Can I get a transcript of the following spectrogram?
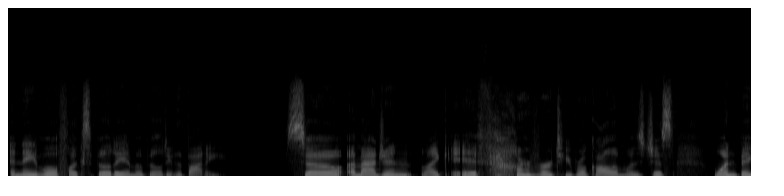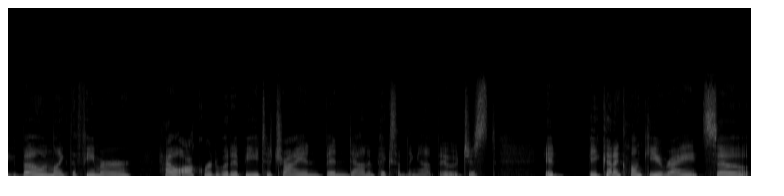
enable flexibility and mobility of the body. So imagine like if our vertebral column was just one big bone like the femur, how awkward would it be to try and bend down and pick something up? It would just it'd be kind of clunky, right? So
